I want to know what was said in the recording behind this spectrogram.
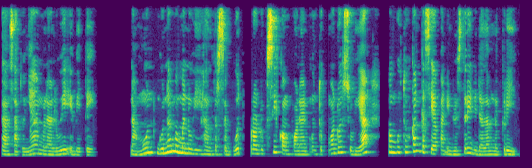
salah satunya melalui EBT. Namun, guna memenuhi hal tersebut, produksi komponen untuk modul surya membutuhkan kesiapan industri di dalam negeri.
